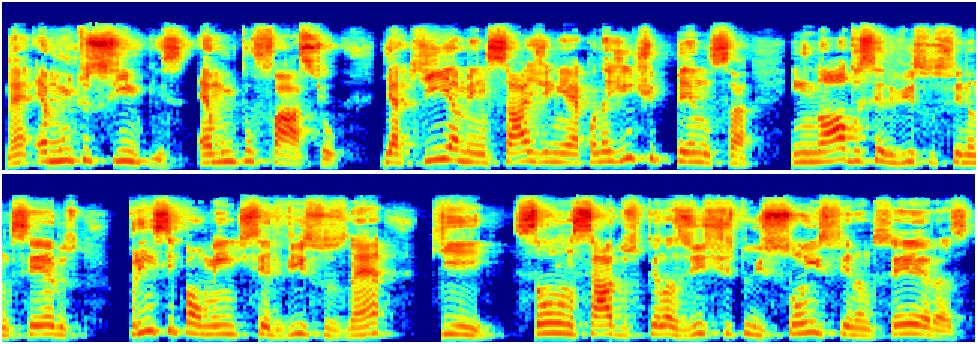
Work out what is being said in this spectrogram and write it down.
Né? É muito simples, é muito fácil. E aqui a mensagem é: quando a gente pensa em novos serviços financeiros, principalmente serviços né, que são lançados pelas instituições financeiras,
